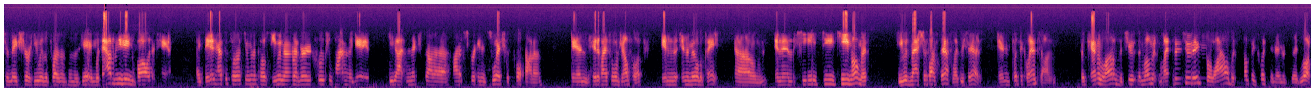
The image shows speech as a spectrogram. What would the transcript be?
to make sure he was a presence in this game without needing the ball in his hand. Like they didn't have to throw it to him in the post, even at a very crucial time in the game. He got mixed on a on a screen and switch with pull on him, and hit a nice little jump hook in the in the middle of the paint. Um, and then the key key key moment, he was matched up on Steph, like we said, and put the clamps on him. But Kevin Love, the shoot, the moment might have been too big for a while, but something clicked in him and said, "Look,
